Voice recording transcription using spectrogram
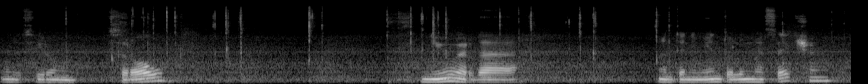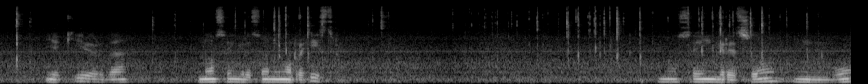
Vamos a decir un throw new, ¿verdad? Mantenimiento alumno section y aquí, ¿verdad? No se ingresó ningún registro. No se ingresó ningún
